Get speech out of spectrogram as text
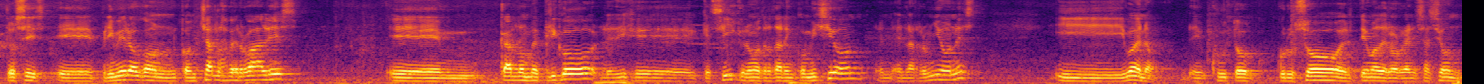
Entonces, eh, primero con, charlas verbales, Carlos me explicó, le dije que sí, que lo vamos a tratar en comisión, en las reuniones, y bueno, eh, justo cruzó el tema de la organización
